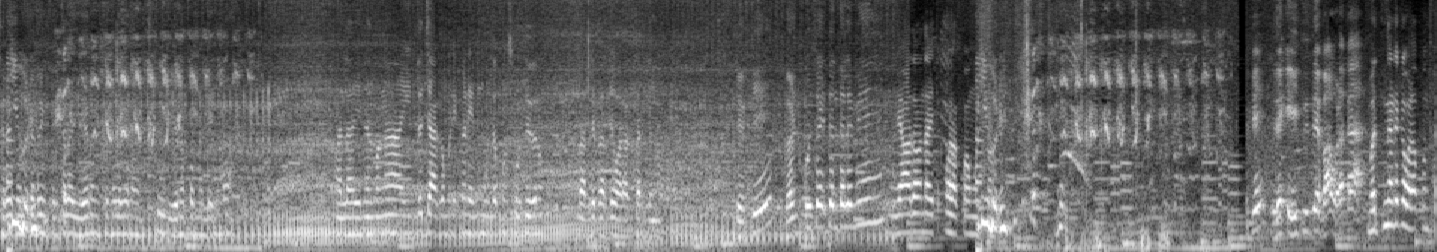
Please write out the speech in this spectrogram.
ಸರಿ ಏನಂತ ಏನಪ್ಪ ಮಾಡಿಲ್ಲ ಅಲ್ಲ ಇನ್ನೊಂದು ನನ್ನ ಮಗ ಇಂದ ಜಾಗ ಮಡಿಕೊಂಡು ಹೆಂಗೆ ಮುಂದೆ ಕುಣಿಸ್ಕೊಡ್ತಿದ್ದನು ಬರ್ಲಿ ಬರ್ಲಿ ಒಳಗೆ ಬರ್ಲಿ. ಕೆಂಪಿ ಗಂಡು ಕೂಸ ಐತಂತಲ್ಲ ಮೇ? ಯಾವುದೋ ಒಂದು ಆಯ್ತು ಒಳಗೆ ಇದಕ್ಕೆ ಈತಿದ್ದೆ ಬಾ ಒಳಕ. ಮತ್ತೆ ನಡಕ ಒಳಗೆ ಕುಂತ್ಕ.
